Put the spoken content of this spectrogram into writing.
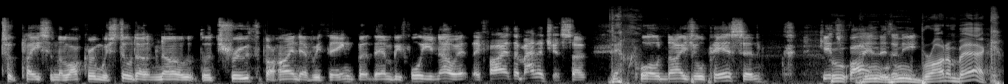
took place in the locker room. We still don't know the truth behind everything. But then, before you know it, they fired the manager. So, poor old Nigel Pearson gets who, fired. who- who only- brought him back?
